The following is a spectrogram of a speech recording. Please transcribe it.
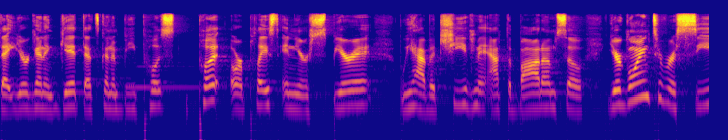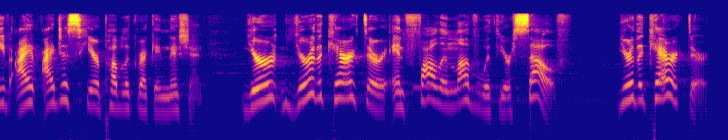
that you're going to get that's going to be put, put or placed in your spirit. We have achievement at the bottom. So you're going to receive, I, I just hear public recognition. You're, you're the character and fall in love with yourself. You're the character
